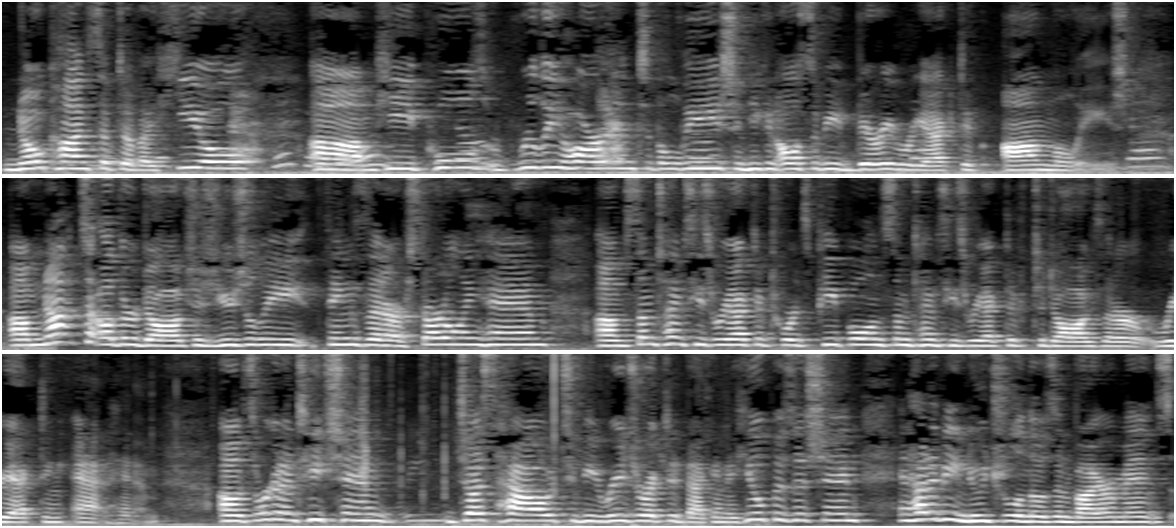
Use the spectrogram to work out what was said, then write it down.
no concept of a heel. Um, he pulls really hard into the leash and he can also be very reactive on the leash. Um, not to other dogs, just usually things that are startling him. Um, sometimes he's reactive towards people and sometimes he's reactive to dogs that are reacting at him. Um, so we're gonna teach him just how to be redirected back into heel position and how to be neutral in those environments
